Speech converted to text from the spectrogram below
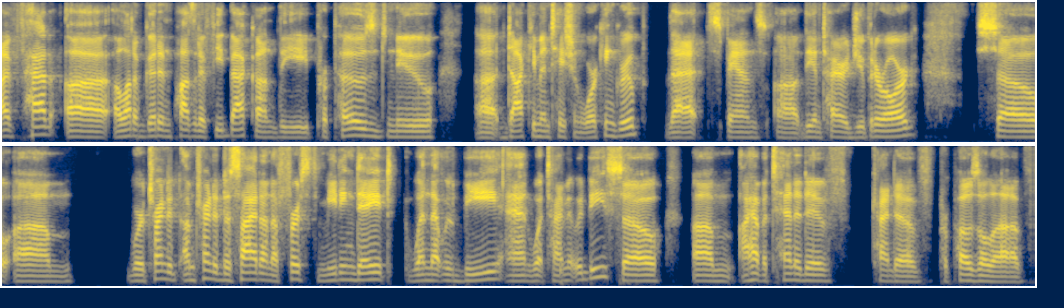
I've had uh, a lot of good and positive feedback on the proposed new uh, documentation working group that spans uh, the entire Jupyter org. So um, we're trying to, I'm trying to decide on a first meeting date, when that would be and what time it would be. So um, I have a tentative kind of proposal of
